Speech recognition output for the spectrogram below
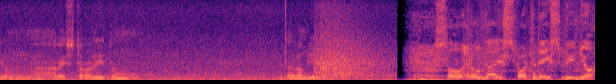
Yung uh, restore ulit itong dalawang ilaw. So, hello guys. For today's video,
